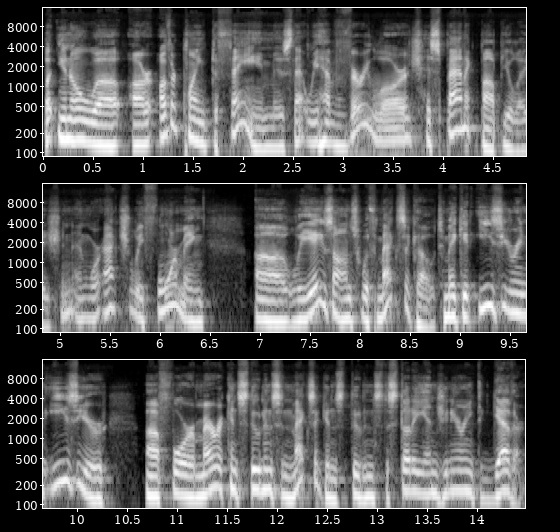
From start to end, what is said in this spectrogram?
But you know, uh, our other claim to fame is that we have a very large Hispanic population, and we're actually forming uh, liaisons with Mexico to make it easier and easier for American students and Mexican students to study engineering together.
